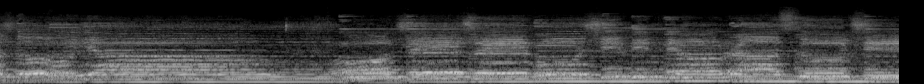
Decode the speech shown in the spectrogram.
Отцы живущим меня растущим.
